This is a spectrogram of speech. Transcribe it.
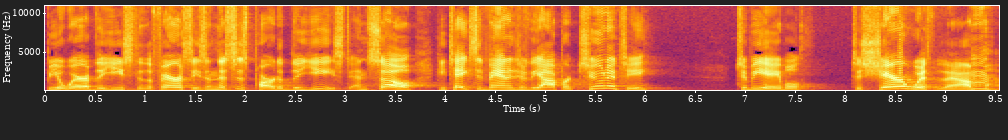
be aware of the yeast of the Pharisees, and this is part of the yeast. And so he takes advantage of the opportunity to be able to share with them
